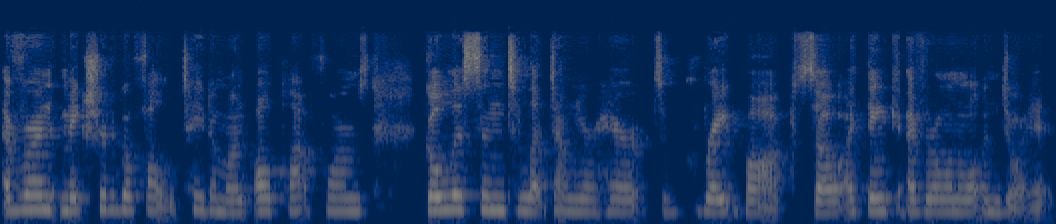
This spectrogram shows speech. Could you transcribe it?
everyone, make sure to go follow Tatum on all platforms go listen to Let Down Your Hair. It's a great bop. So I think everyone will enjoy it.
